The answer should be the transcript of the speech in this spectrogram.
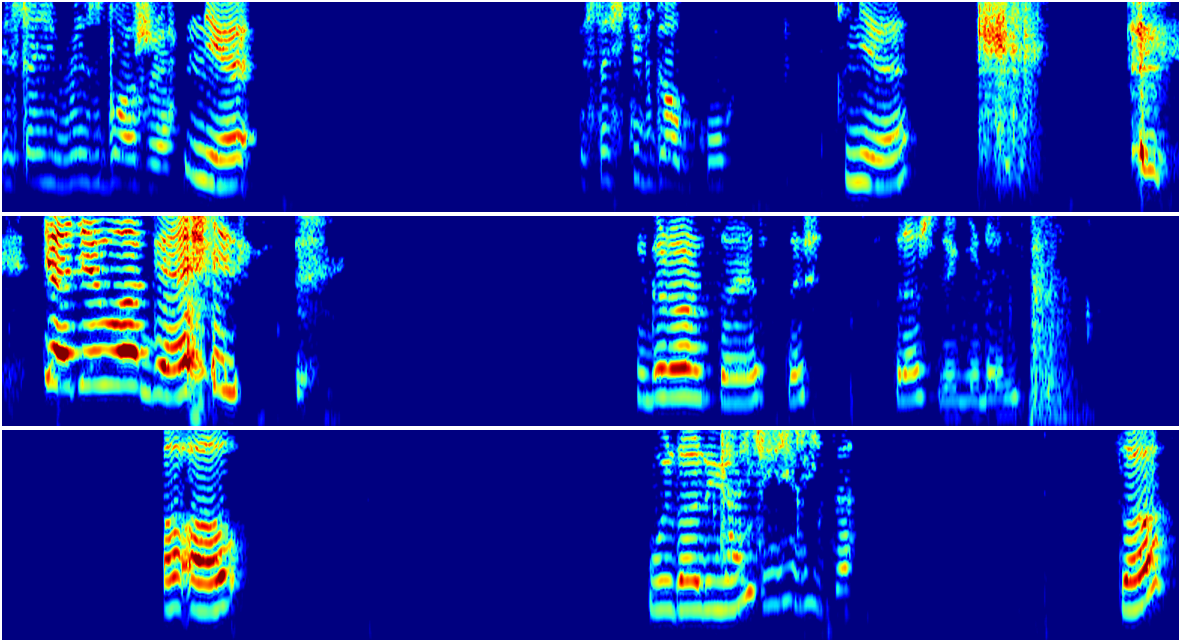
Jesteś w zboże. Nie, Jesteś w tym domku. nie. Ja nie mogę. Gorąco jesteś. Strasznie gorąco. O, o. Where are you? cię nie widzę. Co?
